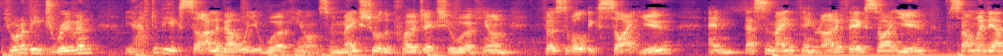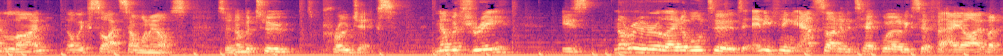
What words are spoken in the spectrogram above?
if you want to be driven you have to be excited about what you're working on. So make sure the projects you're working on, first of all, excite you. And that's the main thing, right? If they excite you, somewhere down the line, they'll excite someone else. So number two, projects. Number three is not really relatable to, to anything outside of the tech world except for AI, but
